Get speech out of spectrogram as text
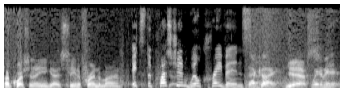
I question, any of you guys seen a friend of mine? It's the question Will Cravens That guy. Yes. Wait a minute.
